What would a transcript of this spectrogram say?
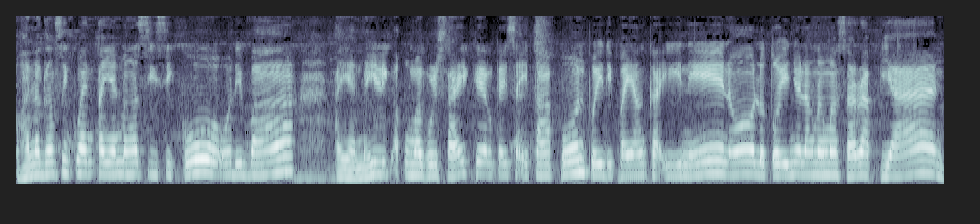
O, halagang 50 yan mga sisi ko. O, ba? Diba? Ayan, mahilig ako mag-recycle kaysa itapon. Pwede pa yung kainin. O, lutuin nyo lang ng masarap yan.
